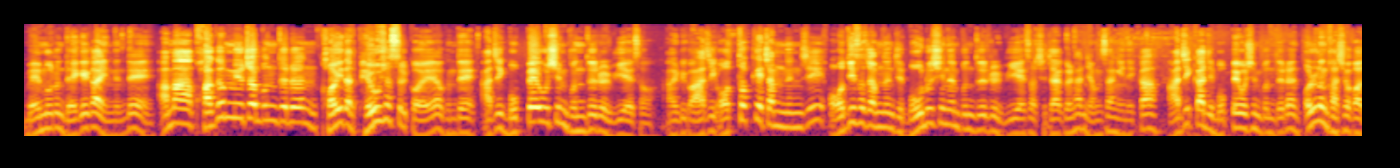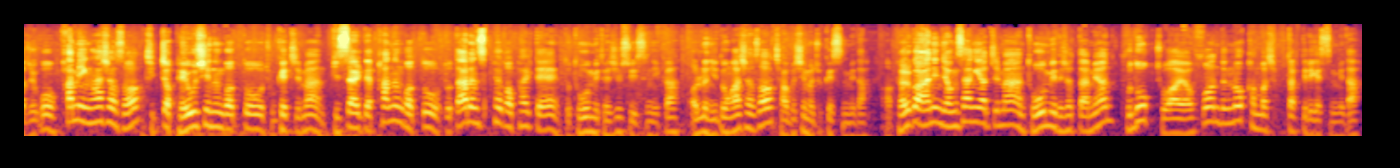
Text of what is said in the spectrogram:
매물은 4개가 있는데 아마 과금 유저분들은 거의 다 배우셨을 거예요. 근데 아직 못 배우신 분들을 위해서 아 그리고 아직 어떻게 잡는지 어디서 잡 는지 모르시는 분들을 위해서 제작을 한 영상이니까 아직까지 못 배우신 분들은 얼른 가셔가지고 파밍 하셔서 직접 배우시는 것도 좋겠지만 비쌀 때 파는 것도 또 다른 스펙업 할 때 또 도움이 되실 수 있으니까 얼른 이동하셔서 잡으시면 좋겠습니다. 어, 별거 아닌 영상이었지만 도움이 되셨다면 구독, 좋아요, 후원 등록 한 번씩 부탁드리겠습니다.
